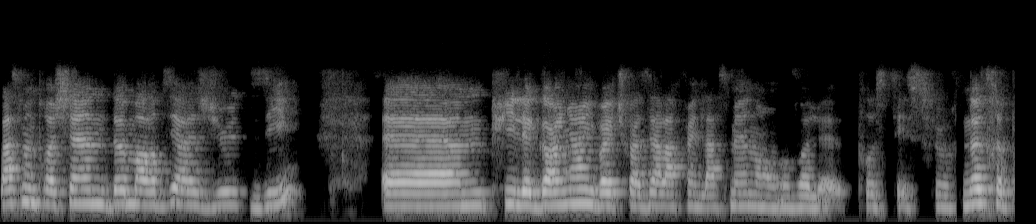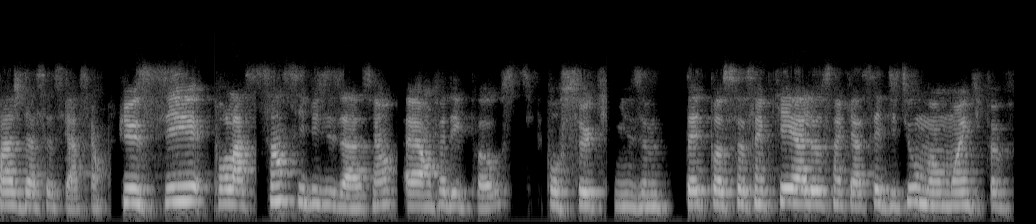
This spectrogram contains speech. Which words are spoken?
la semaine prochaine, de mardi à jeudi. Euh, puis le gagnant, il va être choisi à la fin de la semaine. On, va le poster sur notre page d'association. Puis aussi, pour la sensibilisation, euh, on fait des posts pour ceux qui n'aiment peut-être pas ça s'impliquer, aller au 5 à 7 du tout, mais au moins qui peuvent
